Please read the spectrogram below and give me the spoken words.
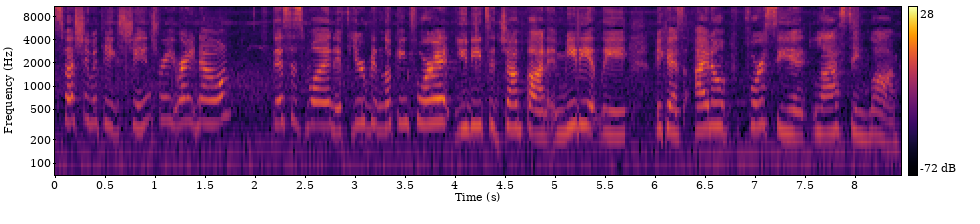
especially with the exchange rate right now, this is one, if you've been looking for it, you need to jump on immediately because I don't foresee it lasting long.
